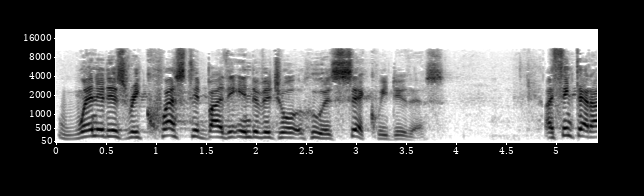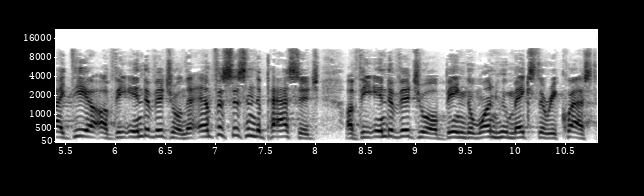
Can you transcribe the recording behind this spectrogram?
when it is requested by the individual who is sick, we do this. I think that idea of the individual, and the emphasis in the passage of the individual being the one who makes the request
